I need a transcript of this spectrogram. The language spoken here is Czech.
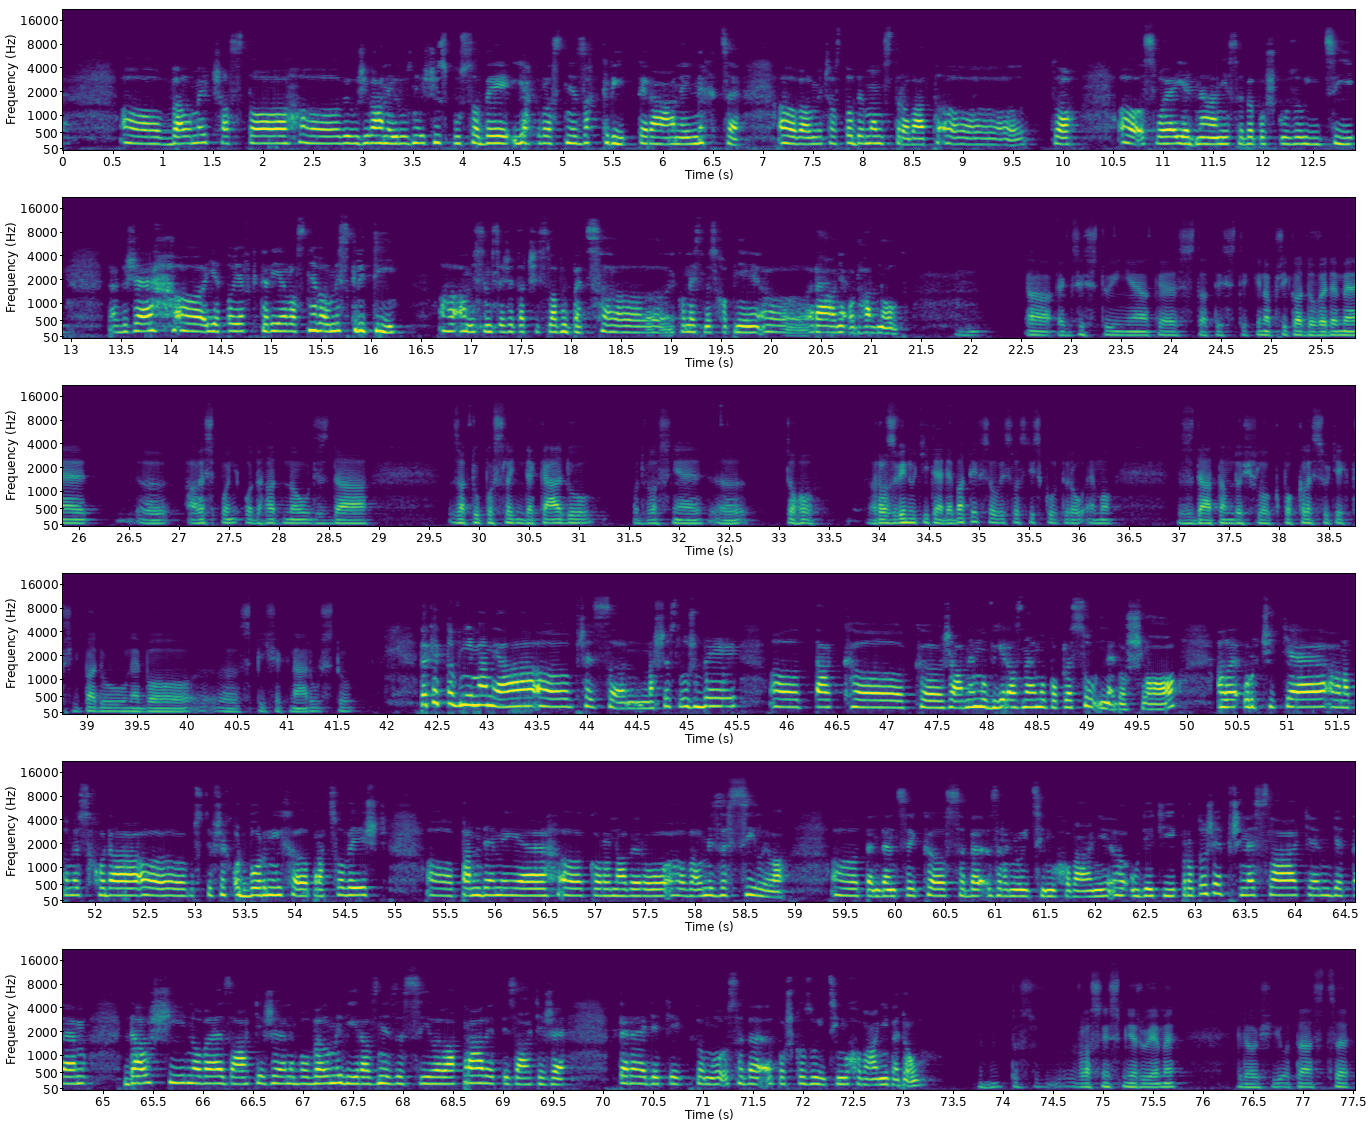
velmi často využívá nejrůznější způsoby, jak vlastně zakrýt ty rány, nechce velmi často demonstrovat to svoje jednání sebepoškozující. Takže je to jev, který je vlastně velmi skrytý a myslím si, že ta čísla vůbec jako nejsme schopni reálně odhadnout. A existují nějaké statistiky, například dovedeme e, alespoň odhadnout, zda za tu poslední dekádu od vlastně toho rozvinutí té debaty v souvislosti s kulturou emo, zda tam došlo k poklesu těch případů nebo spíše k nárůstu? Tak jak to vnímám já eh, přes naše služby, eh, tak eh, k žádnému výraznému poklesu nedošlo, ale určitě, a na tom je schoda prostě všech odborných pracovišť, pandemie koronaviru velmi zesílila tendenci k sebe zraňujícímu chování u dětí, protože přinesla těm dětem další nové zátěže nebo velmi výrazně zesílila právě ty zátěže, které děti k tomu sebe poškozujícímu chování vedou. Mhm, to vlastně směřujeme k další otázce.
